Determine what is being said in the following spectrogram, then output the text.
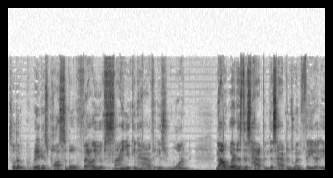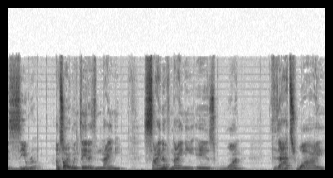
So the greatest possible value of sine you can have is 1. Now where does this happen? This happens when theta is 0. I'm sorry, when theta is 90. Sine of 90 is 1. That's why,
